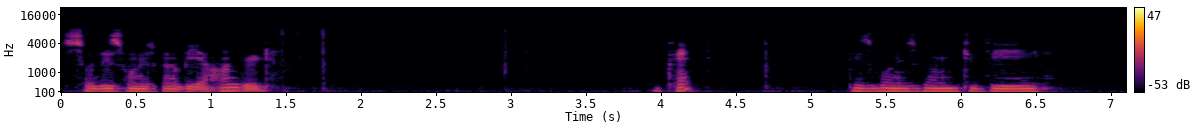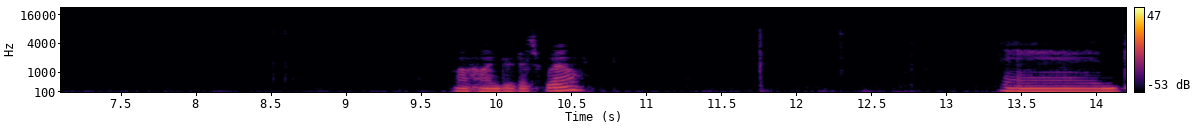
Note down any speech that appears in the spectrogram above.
So this one is going to be 100. Okay. This one is going to be 100 as well. And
